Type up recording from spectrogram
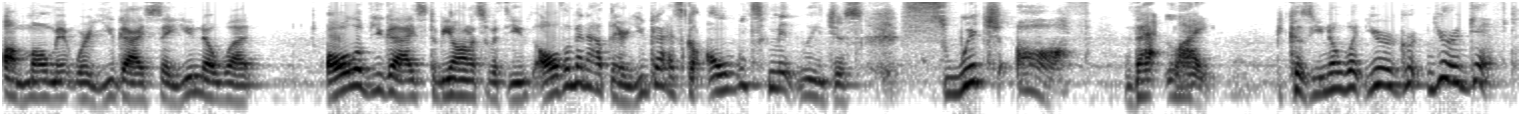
a moment where you guys say, you know what? All of you guys, to be honest with you, all the men out there, you guys can ultimately just switch off that light because you know what? You're a, you're a gift.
